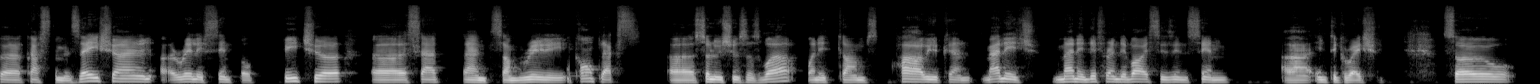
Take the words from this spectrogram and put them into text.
uh, customization, a really simple feature uh, set, and some really complex uh, solutions as well when it comes how you can manage many different devices in SIM integration. So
